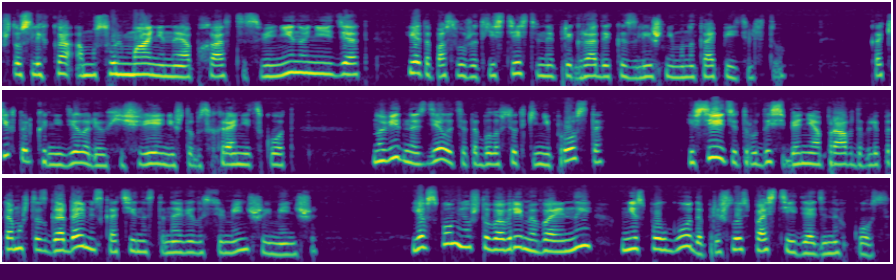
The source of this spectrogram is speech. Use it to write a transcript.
что слегка омусульманенные абхазцы свинину не едят, и это послужит естественной преградой к излишнему накопительству. Каких только не делали ухищрений, чтобы сохранить скот. Но, видно, сделать это было все-таки непросто, и все эти труды себя не оправдывали, потому что с годами скотина становилась все меньше и меньше. Я вспомнил, что во время войны мне с полгода пришлось пасти дядиных коз.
